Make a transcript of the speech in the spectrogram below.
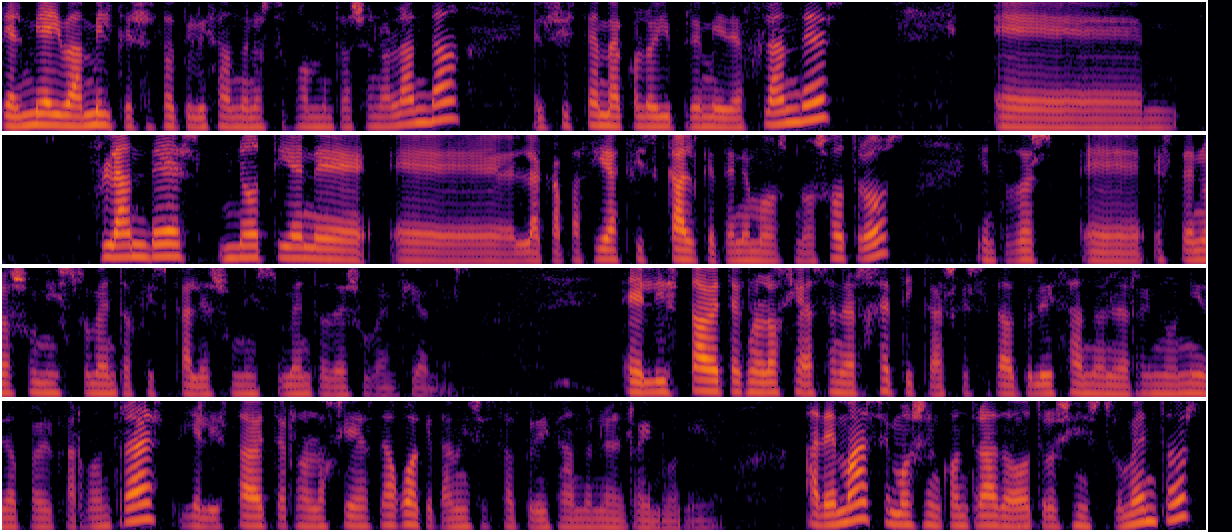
del MIA IVA 1000 que se está utilizando en estos momentos en Holanda, el sistema Ecology Premi de Flandes, eh, Flandes no tiene eh, la capacidad fiscal que tenemos nosotros y entonces eh, este no es un instrumento fiscal, es un instrumento de subvenciones. El listado de tecnologías energéticas que se está utilizando en el Reino Unido por el Carbon Trust y el listado de tecnologías de agua que también se está utilizando en el Reino Unido. Además, hemos encontrado otros instrumentos,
